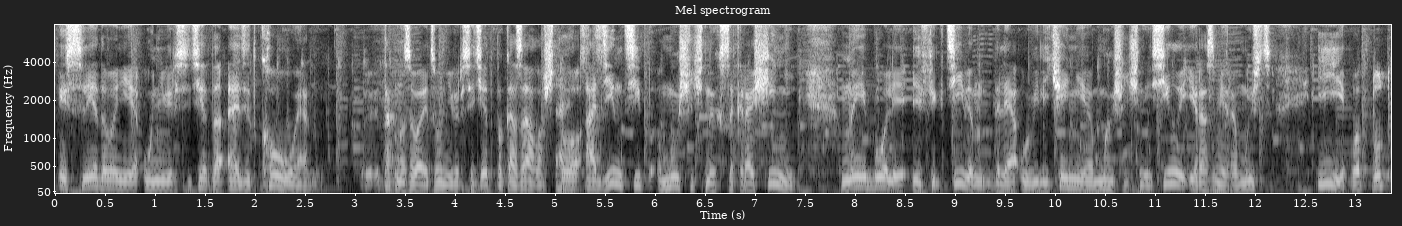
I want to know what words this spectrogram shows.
исследование университета Эдит Коуэн, так называется университет, показало, что один тип мышечных сокращений наиболее эффективен для увеличения мышечной силы и размера мышц. И вот тут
